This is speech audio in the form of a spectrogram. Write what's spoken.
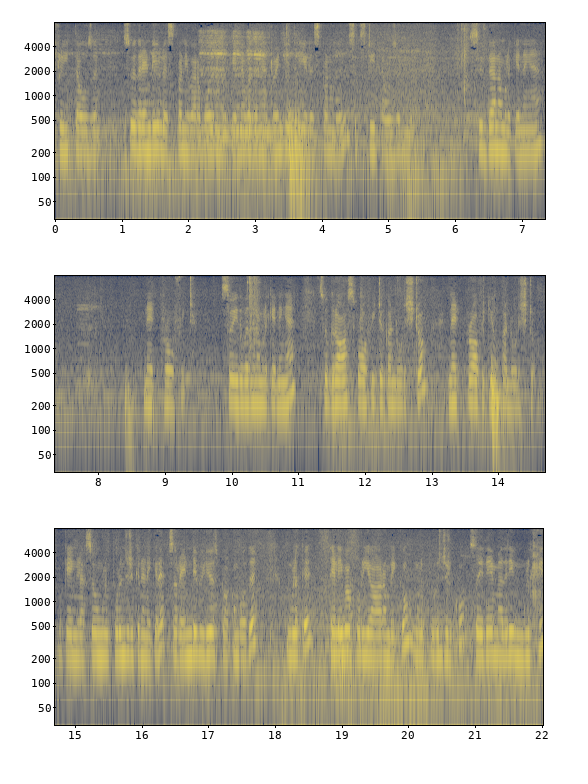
த்ரீ தௌசண்ட் ஸோ இது ரெண்டையும் லெஸ் பண்ணி வரும்போது நம்மளுக்கு என்ன வருதுங்க? டுவெண்ட்டி த்ரீயை லெஸ் பண்ணும்போது சிக்ஸ்டி தௌசண்ட் வரும் ஸோ இதுதான் நம்மளுக்கு என்னங்க? நெட் ப்ராஃபிட் ஸோ இது வந்து நம்மளுக்கு என்னங்க? ஸோ கிராஸ் ப்ராஃபிட்டு கண்டுபிடிச்சிட்டோம். நெட் ப்ராஃபிட்டையும் கண்டுபிடிச்சிட்டோம். ஓகேங்களா ஸோ உங்களுக்கு புரிஞ்சிருக்குன்னு நினைக்கிறேன். ஸோ ரெண்டு வீடியோஸ் பார்க்கும்போது உங்களுக்கு தெளிவாக புரிய ஆரம்பிக்கும். உங்களுக்கு புரிஞ்சிருக்கும். ஸோ இதே மாதிரி உங்களுக்கு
